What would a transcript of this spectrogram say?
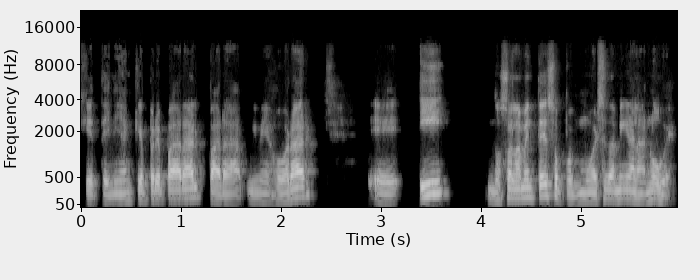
que tenían que preparar para mejorar eh, y no solamente eso, pues moverse también a la nube.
